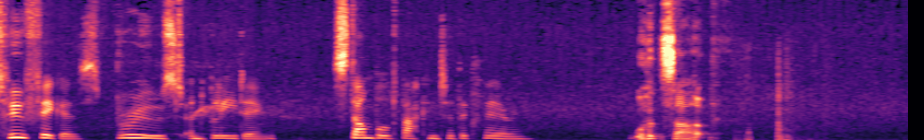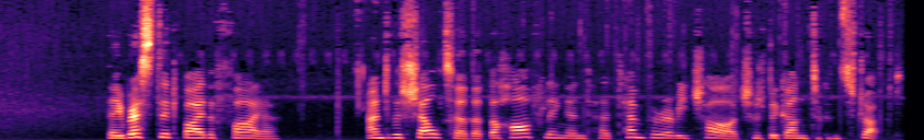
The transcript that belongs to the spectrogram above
two figures, bruised and bleeding, stumbled back into the clearing. What's up? They rested by the fire and the shelter that the halfling and her temporary charge had begun to construct.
